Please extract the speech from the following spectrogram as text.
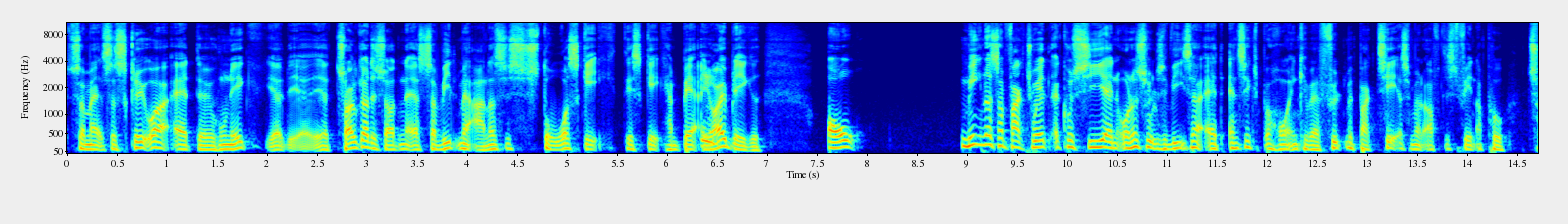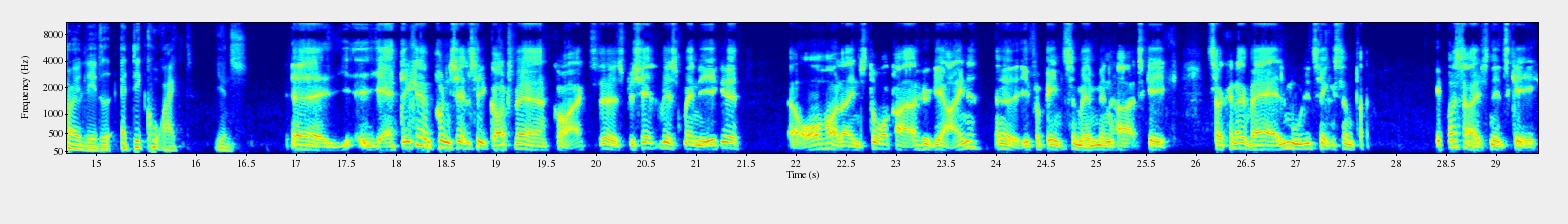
som altså skriver, at øh, hun ikke, jeg, jeg, jeg tolker det sådan, er så vild med Anders' store skæg, det skæg, han bærer mm. i øjeblikket. Og mener så faktuelt at kunne sige, at en undersøgelse viser, at ansigtsbehåring kan være fyldt med bakterier, som man oftest finder på toilettet. Er det korrekt, Jens? Øh, ja, det kan potentielt set godt være korrekt. Øh, specielt hvis man ikke overholder en stor grad af hygiejne øh, i forbindelse med, at man har et skæg. Så kan der være alle mulige ting, som der gemmer sig i sådan et skæg,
